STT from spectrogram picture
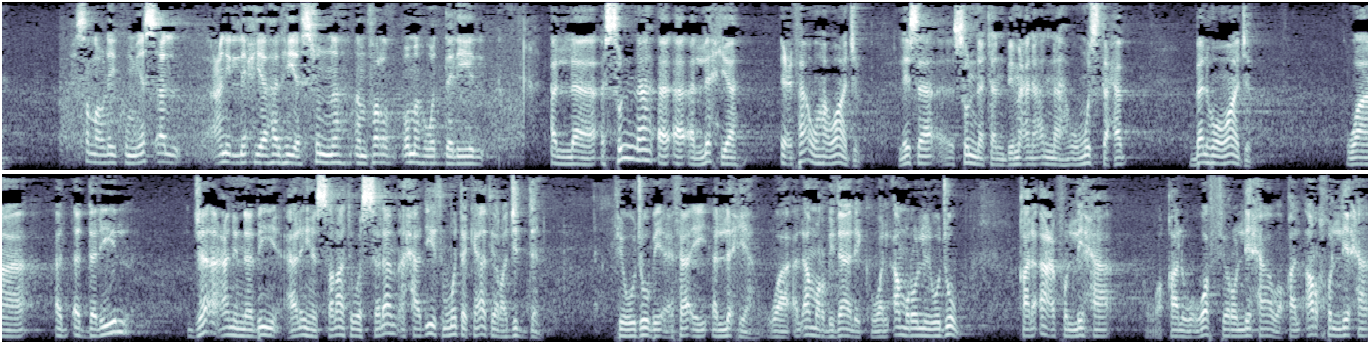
صلى الله عليكم يسأل عن اللحية هل هي سنة أم فرض؟ وما هو الدليل؟ السنة اللحية إعفاؤها واجب ليس سنة بمعنى أنه مستحب بل هو واجب. والدليل جاء عن النبي عليه الصلاة والسلام أحاديث متكاثرة جدا في وجوب إعفاء اللحية والأمر بذلك والأمر للوجوب. قال أعفوا اللحى وقال وفروا اللحى وقال أرخوا اللحى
